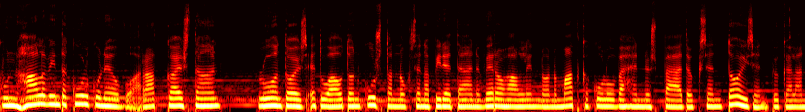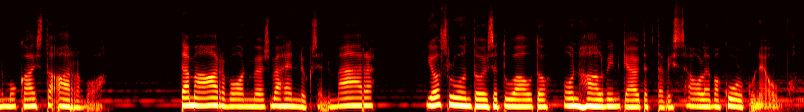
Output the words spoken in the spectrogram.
Kun halvinta kulkuneuvoa ratkaistaan, luontoisetuauton kustannuksena pidetään verohallinnon matkakuluvähennyspäätöksen toisen pykälän mukaista arvoa. Tämä arvo on myös vähennyksen määrä, jos luontoisetuauto on halvin käytettävissä oleva kulkuneuvo.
